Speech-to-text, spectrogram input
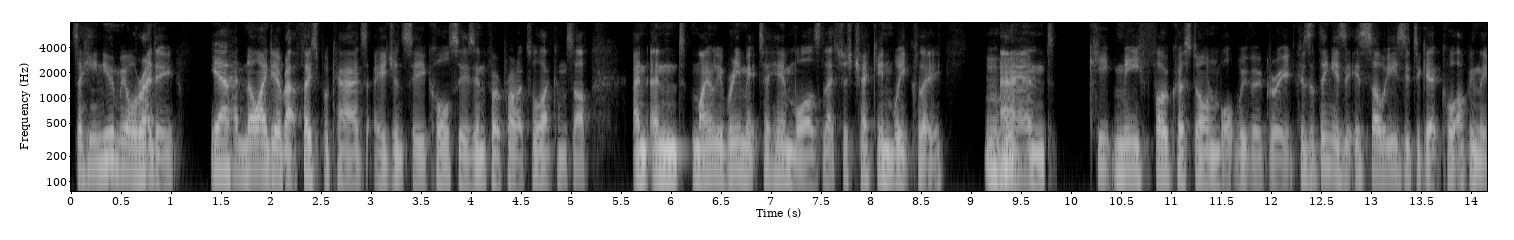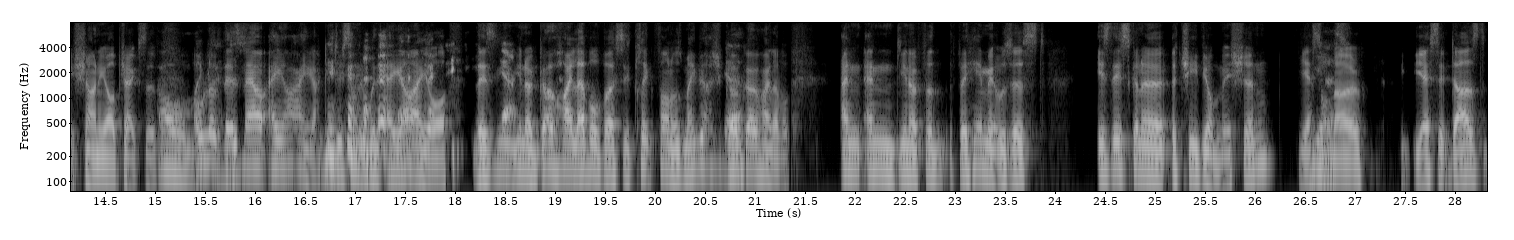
So he knew me already. Yeah. Had no idea about Facebook ads, agency, courses, info products, all that kind of stuff. And and my only remit to him was let's just check in weekly mm-hmm. and keep me focused on what we've agreed. Because the thing is, it's so easy to get caught up in these shiny objects of, oh, oh look, there's now AI. I can do something with AI, or there's yeah. you know, GoHighLevel versus ClickFunnels. Maybe I should yeah. go GoHighLevel. And and you know, for for him, it was just, is this going to achieve your mission? Yes, yes, or no? Yes, it does.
